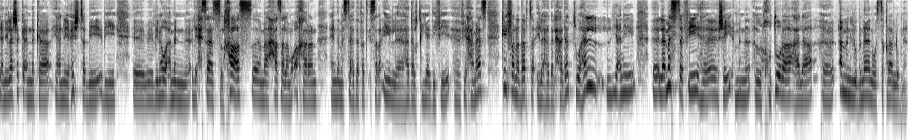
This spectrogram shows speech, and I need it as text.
يعني لا شك أنك يعني عشت بنوع من الإحساس الخاص ما حصل مؤخرا عندما استهدفت إسرائيل هذا القيادي في في حماس. كيف نظرت إلى هذا الحدث؟ وهل يعني لمست فيه شيء من الخطورة على امن لبنان واستقرار لبنان.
